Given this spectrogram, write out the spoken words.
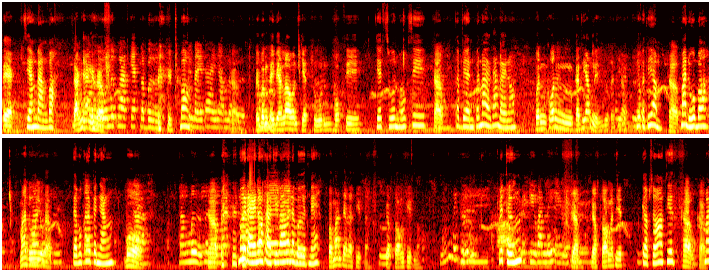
แตกเสียงดังบ่ดังแห้งอยู่ครับหนูนึกว่าแก๊สระเบิดบ่ที่ไหนได้ยำระครับ เบิดไปเบิ่งทะเบียนเล่ามันเจ็ดศูนย์หกสี่เจ็ดศูนย์หกสี่ครับ ทะเบียนเพิ่นมาจากทางใดเนาะเป็นคนกระเทียมนี่อยู่กระเทียมอยู่กระเทียม ครับ มาดูบ่ มาดูอยู่ครับ แต่บ่เคยเป็นหยังโบจ้ะ บางมือขึ้นครับมาเมื่อใดเนาะค่ะที่ว่ามันระเบิดไหม ประมาณจะอาทิตย์นะเกือบสองอาทิตย์เนาะอืมไม่ถึงไม่ถึงไม่กี่วันนี้เองเกือบเกือบสองอาทิตย์เกือบสองอาทิตย์ครับครับมา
